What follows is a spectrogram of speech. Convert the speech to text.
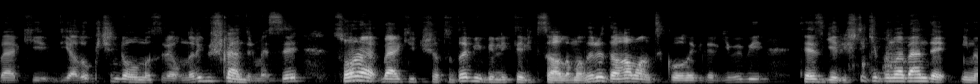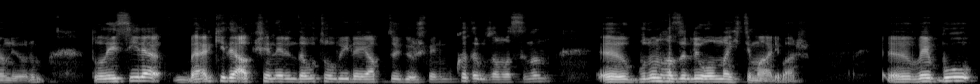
belki diyalog içinde olması ve onları güçlendirmesi sonra belki çatıda bir birliktelik sağlamaları daha mantıklı olabilir gibi bir tez gelişti ki buna ben de inanıyorum. Dolayısıyla belki de Akşener'in Davutoğlu ile yaptığı görüşmenin bu kadar uzamasının e, bunun hazırlığı olma ihtimali var. E, ve bu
